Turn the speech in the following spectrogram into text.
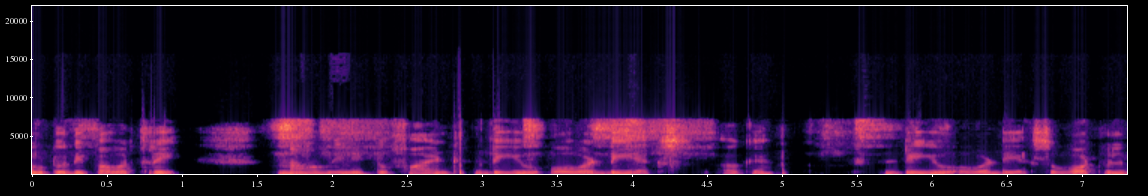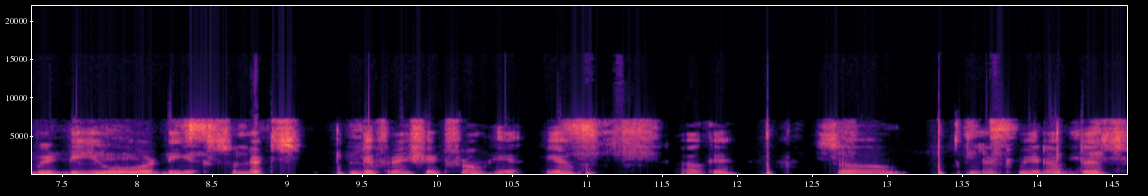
u to the power 3 now we need to find du over dx. Okay du over dx. So what will be du over dx? So let's differentiate from here. Yeah. Okay. So let me rub this.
